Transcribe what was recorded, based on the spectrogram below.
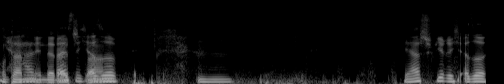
ja, dann in der ich weiß Deutschen nicht, Bahn. also mm, ja, schwierig. Also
